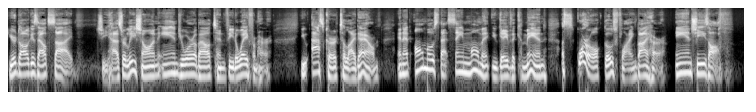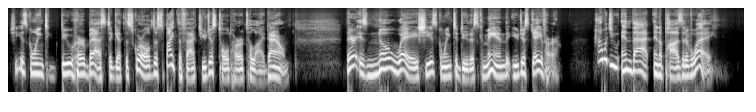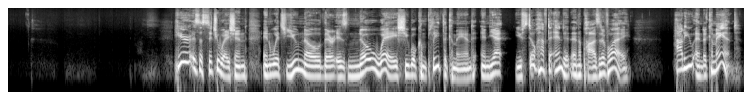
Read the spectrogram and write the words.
Your dog is outside. She has her leash on, and you're about 10 feet away from her. You ask her to lie down, and at almost that same moment you gave the command, a squirrel goes flying by her, and she's off she is going to do her best to get the squirrel, despite the fact you just told her to lie down. There is no way she is going to do this command that you just gave her. How would you end that in a positive way? Here is a situation in which you know there is no way she will complete the command, and yet you still have to end it in a positive way. How do you end a command?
